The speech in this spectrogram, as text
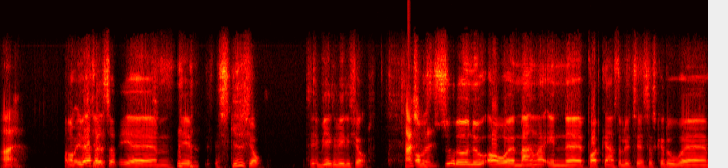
Nej, Og i hvert fald så er det, øh, det er skide sjovt. Det er virkelig, virkelig sjovt. tak Og skal du hvis du sidder derude nu og øh, mangler en øh, podcast at lytte til, så skal, du, øh,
